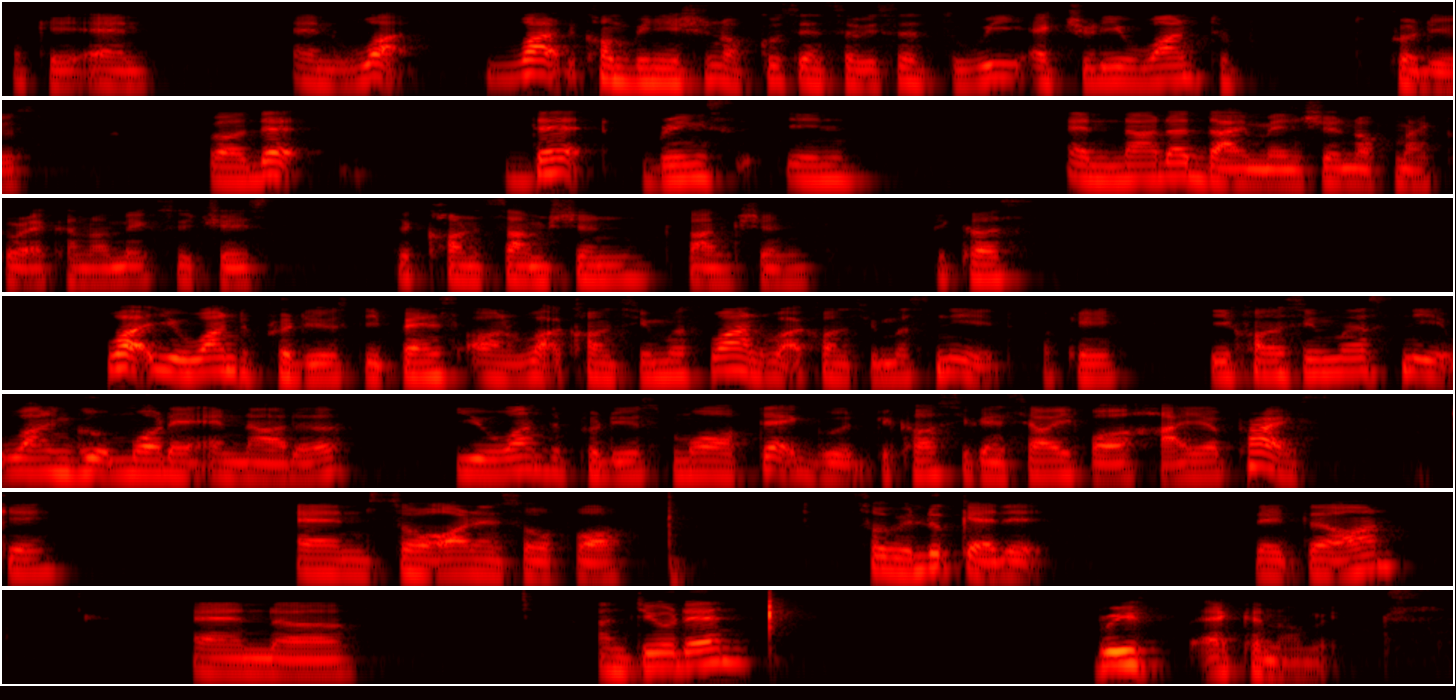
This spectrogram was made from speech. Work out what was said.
Okay and and what what combination of goods and services do we actually want to produce. Well, that that brings in another dimension of microeconomics, which is the consumption functions, because what you want to produce depends on what consumers want, what consumers need. Okay, if consumers need one good more than another, you want to produce more of that good because you can sell it for a higher price. Okay, and so on and so forth. So we look at it later on, and uh, until then, brief economics.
